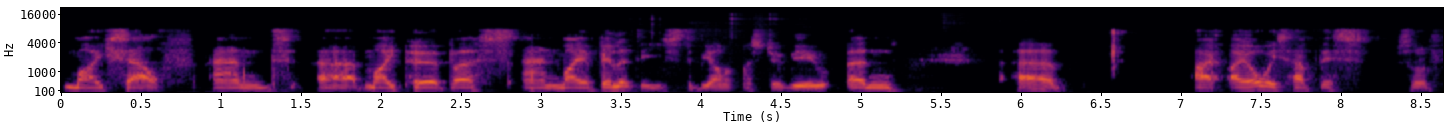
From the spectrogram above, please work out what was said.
myself and uh, my purpose and my abilities, to be honest with you. And uh, I, I, always have this sort of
